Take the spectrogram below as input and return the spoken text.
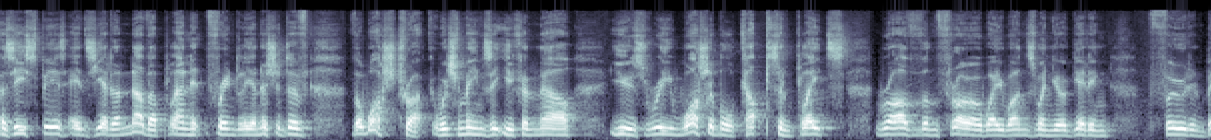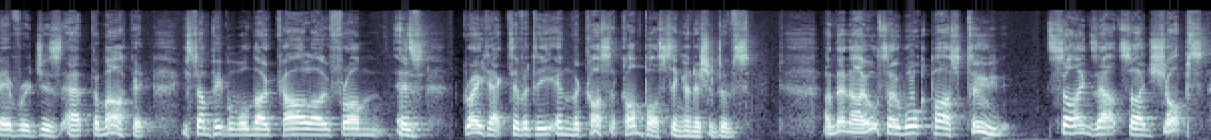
as he spearheads yet another planet friendly initiative, the Wash Truck, which means that you can now use rewashable cups and plates rather than throwaway ones when you're getting food and beverages at the market. Some people will know Carlo from his great activity in the composting initiatives. And then I also walked past two signs outside shops.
